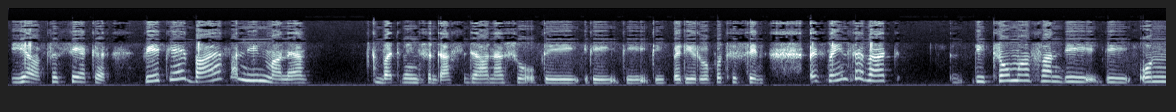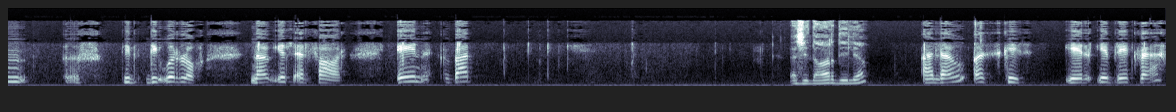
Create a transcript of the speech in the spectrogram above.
Ja, verseker. Weet jy baie van die manne wat mense vandag daar nou so op die die die die by die robot gesien, is mense wat die trauma van die die on die die oorlog nou eers ervaar en wat Is jy daar, Delia? Hallo, ekskuus. Jy jy breek weg.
